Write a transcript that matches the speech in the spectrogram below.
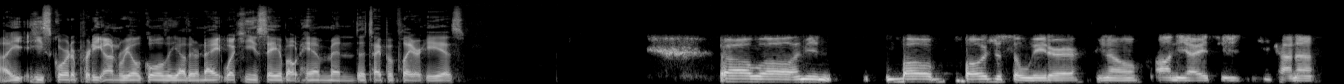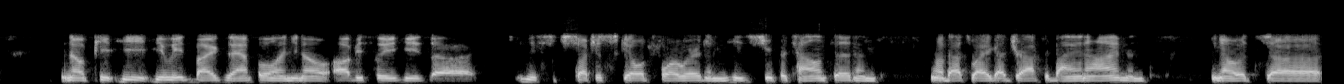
uh, he, he scored a pretty unreal goal the other night. What can you say about him and the type of player he is? Oh well, I mean, Bo Bo is just a leader. You know, on the ice, he he kind of you know, he he leads by example, and you know, obviously he's uh, he's such a skilled forward, and he's super talented, and you know that's why he got drafted by Anaheim, and you know, it's uh,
